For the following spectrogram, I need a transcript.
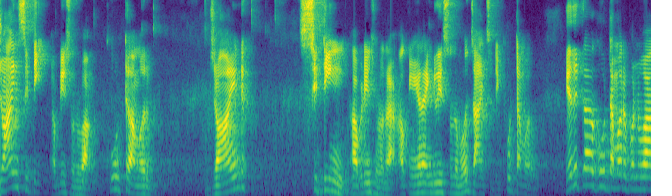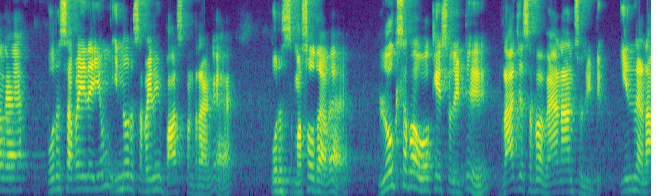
ஜாயிண்ட் சிட்டிங் அப்படின்னு சொல்லுவாங்க. கூட்டு அமர்வு. ஜாயிண்ட் சிட்டிங் அப்படின்னு சொல்கிறாங்க ஓகேங்களா இங்கிலீஷ் சொல்லும்போது ஜாயிண்ட் சிட்டிங் கூட்டமர்வு எதுக்காக கூட்டமர்வு பண்ணுவாங்க? ஒரு சபையிலையும் இன்னொரு சபையிலையும் பாஸ் பண்ணுறாங்க ஒரு மசோதாவை லோக்சபா ஓகே சொல்லிட்டு ராஜ்யசபா வேணான்னு சொல்லிட்டு. இல்லைனா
